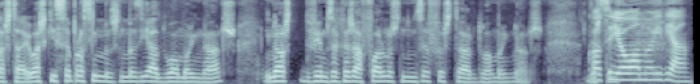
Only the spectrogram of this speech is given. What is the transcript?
Lá está, eu acho que isso aproxima-nos demasiado do Homo ignares e nós devemos arranjar formas de nos afastar do Homo ignares. Qual seria o Homo ideal?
